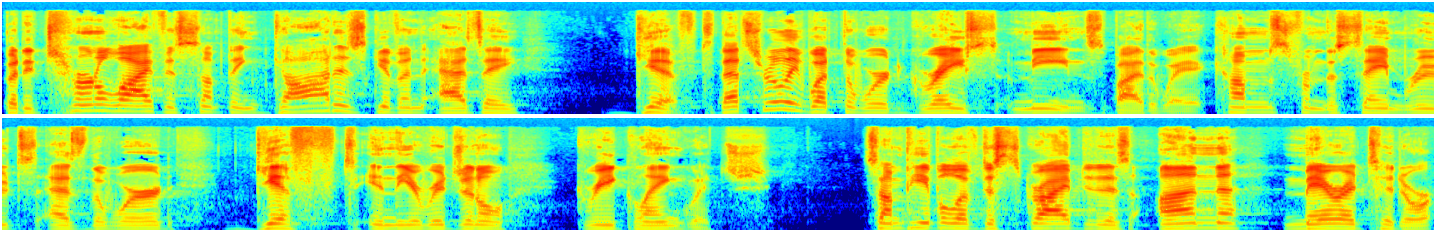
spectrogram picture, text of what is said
But eternal life is something God has given as a gift. That's really what the word grace means, by the way. It comes from the same roots as the word gift in the original Greek language. Some people have described it as unmerited or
